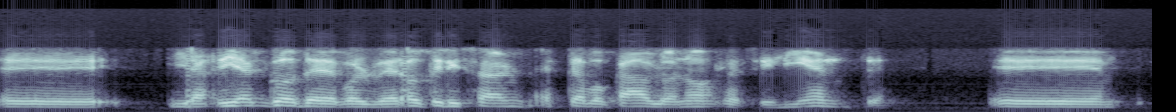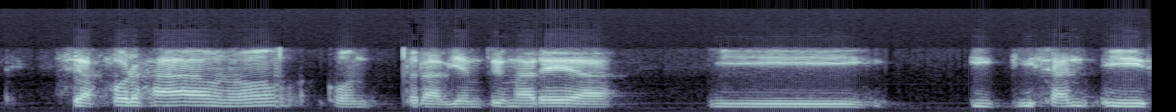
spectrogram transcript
eh, y el riesgo de volver a utilizar este vocablo, ¿no? Resiliente, eh, se ha forjado, ¿no? Contra viento y marea y, y, y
